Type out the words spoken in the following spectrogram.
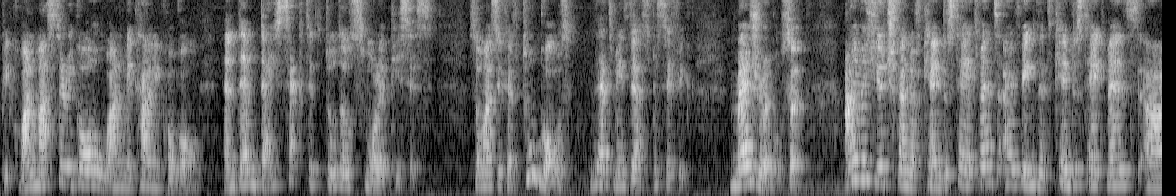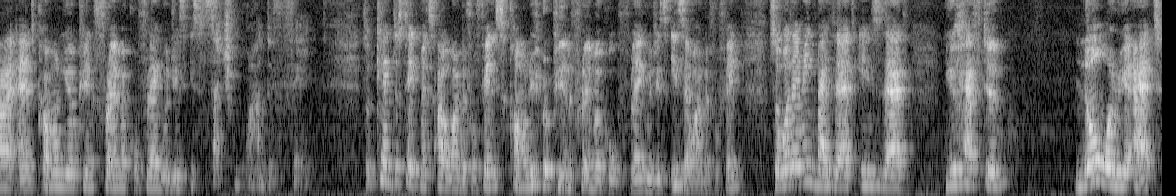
Pick one mastery goal, one mechanical goal, and then dissect it to those smaller pieces. So once you have two goals, that means they are specific, measurable. So I'm a huge fan of can-do statements. I think that can-do statements uh, and common European framework of languages is such a wonderful thing. So can-do statements are wonderful things. Common European framework of languages is a wonderful thing. So what I mean by that is that you have to know where you're at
